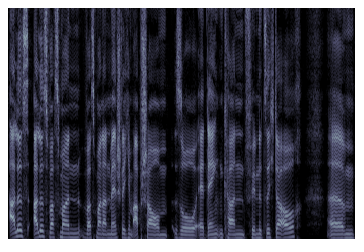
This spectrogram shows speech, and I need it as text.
alles, alles, was man, was man an menschlichem Abschaum so erdenken kann, findet sich da auch. Ähm,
